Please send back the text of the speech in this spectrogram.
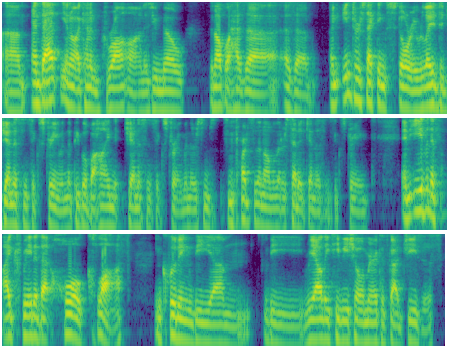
Um, and that, you know, I kind of draw on, as you know, the novel has a as a an intersecting story related to Genesis Extreme and the people behind Genesis Extreme. And there's some some parts of the novel that are set at Genesis Extreme. And even if I created that whole cloth, including the um, the reality TV show America's Got Jesus,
